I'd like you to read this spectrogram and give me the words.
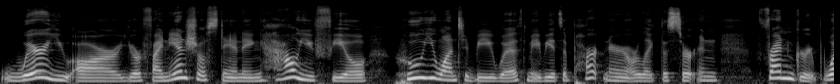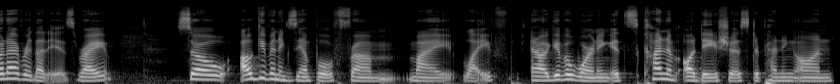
where you are, your financial standing, how you feel, who you want to be with. Maybe it's a partner or like the certain friend group, whatever that is, right? So I'll give an example from my life and I'll give a warning. It's kind of audacious depending on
